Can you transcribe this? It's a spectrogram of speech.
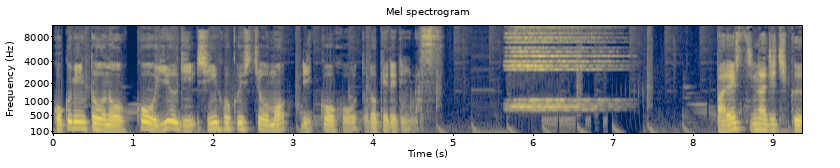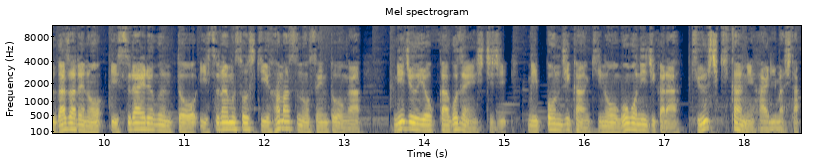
国民党の江遊義新北市長も立候補を届け出ています。パレスチナ自治区ガザでのイスラエル軍とイスラム組織ハマスの戦闘が24日午前7時、日本時間昨日午後2時から休止期間に入りました。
